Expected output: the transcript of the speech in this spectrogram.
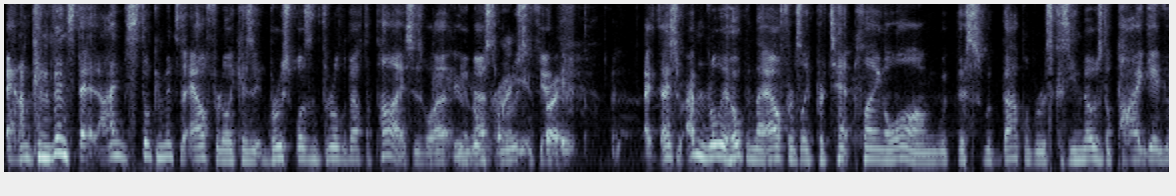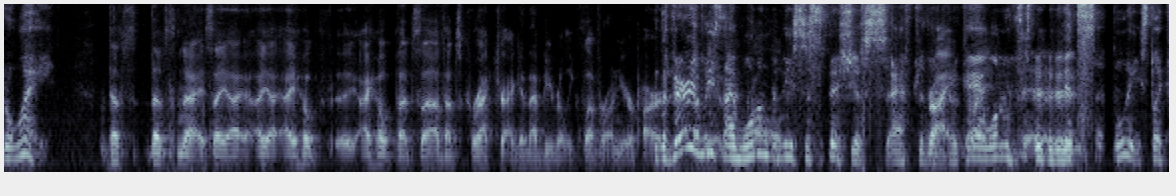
And I'm convinced that I'm still convinced that Alfred, like, because Bruce wasn't thrilled about the pie. He says, "Well, you know, Master right, Bruce, if you, right. I, am really hoping that Alfred's like pretend playing along with this with Doppel Bruce because he knows the pie gave it away." That's that's nice. I I, I, hope I hope that's uh, that's correct, Dragon. That'd be really clever on your part. At the very That'd least, I want him to be suspicious after that. Right, okay, I want him to it's at least like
